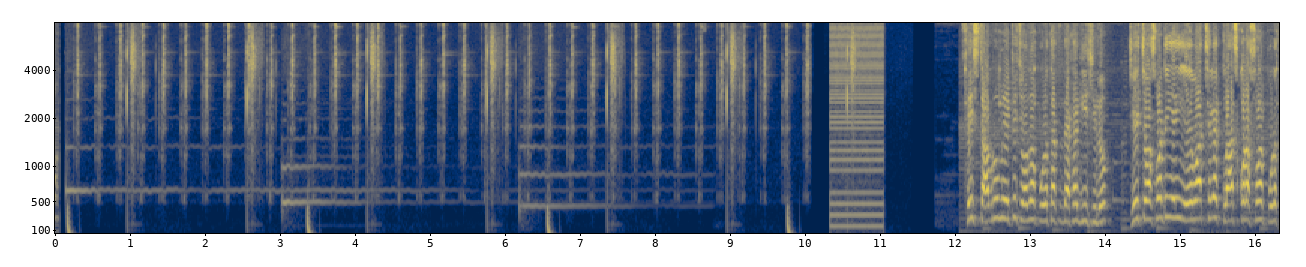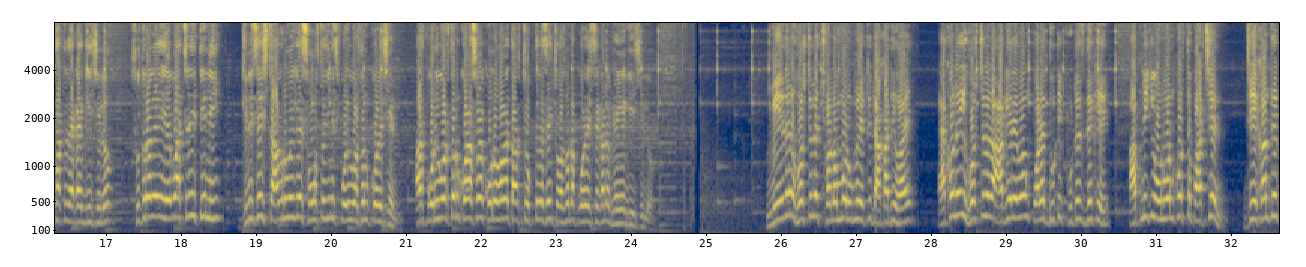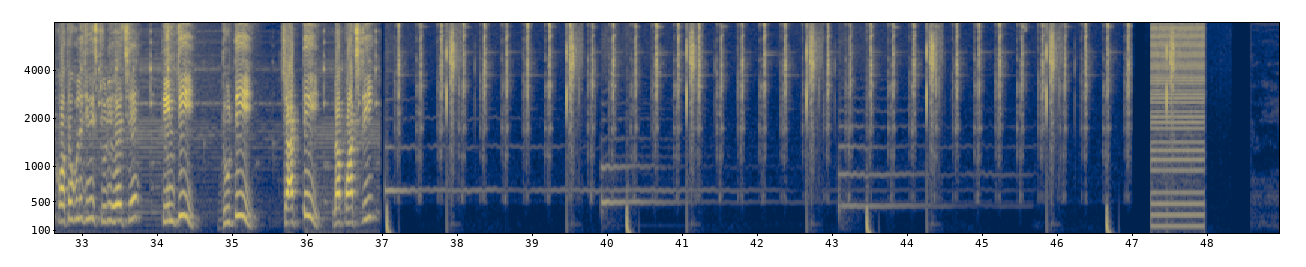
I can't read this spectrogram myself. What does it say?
সেই স্টাফ রুমে একটি চশমা পরে থাকতে দেখা গিয়েছিল। যে চশমাটি এই এ বাচ্চাকে ক্লাস করার সময় পরে থাকতে দেখা গিয়েছিল। সুতরাং এই এ বাচ্চাটি তিনি, যিনি সেই স্টাফ রুমে গিয়ে সমস্ত জিনিস পরিবর্তন করেছেন। আর পরিবর্তন করার সময় কোনোভাবে তার চোখ থেকে সেই চশমাটা পরে সেখানে ভেঙে গিয়েছিল। মেয়েদের হোস্টেলের ছ নম্বর রুমে একটি ডাকাতি হয়। এখন এই হোস্টেলের আগের এবং পরের দুটি ফুটেজ দেখে আপনি কি অনুমান করতে পারছেন যে এখান থেকে কতগুলি জিনিস চুরি হয়েছে? তিনটি, দুটি, চারটি না পাঁচটি?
